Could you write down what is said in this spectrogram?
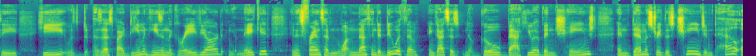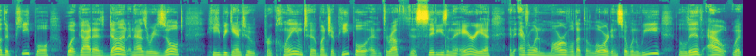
The he was possessed by a demon. He's in the graveyard, you know, naked, and his friends have want nothing to do with him. And God says, "No, go back. You have been changed, and demonstrate this change, and tell other people what God has done." And as a result, he began to proclaim to a bunch of people and throughout the cities in the area, and everyone marveled at the Lord. And so when we live out what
